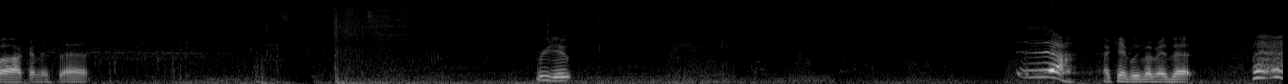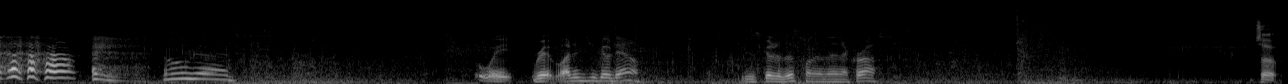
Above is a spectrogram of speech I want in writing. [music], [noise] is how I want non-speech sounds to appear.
Fuck, I missed that. Redo. Yeah! I can't believe I made that. [laughs] oh god. Wait, Rip, why did you go down? You just go to this one and then across. So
